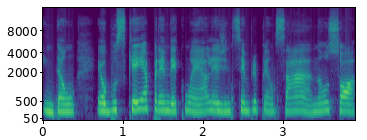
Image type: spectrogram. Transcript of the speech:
Então, eu busquei aprender com ela e a gente sempre pensar não só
